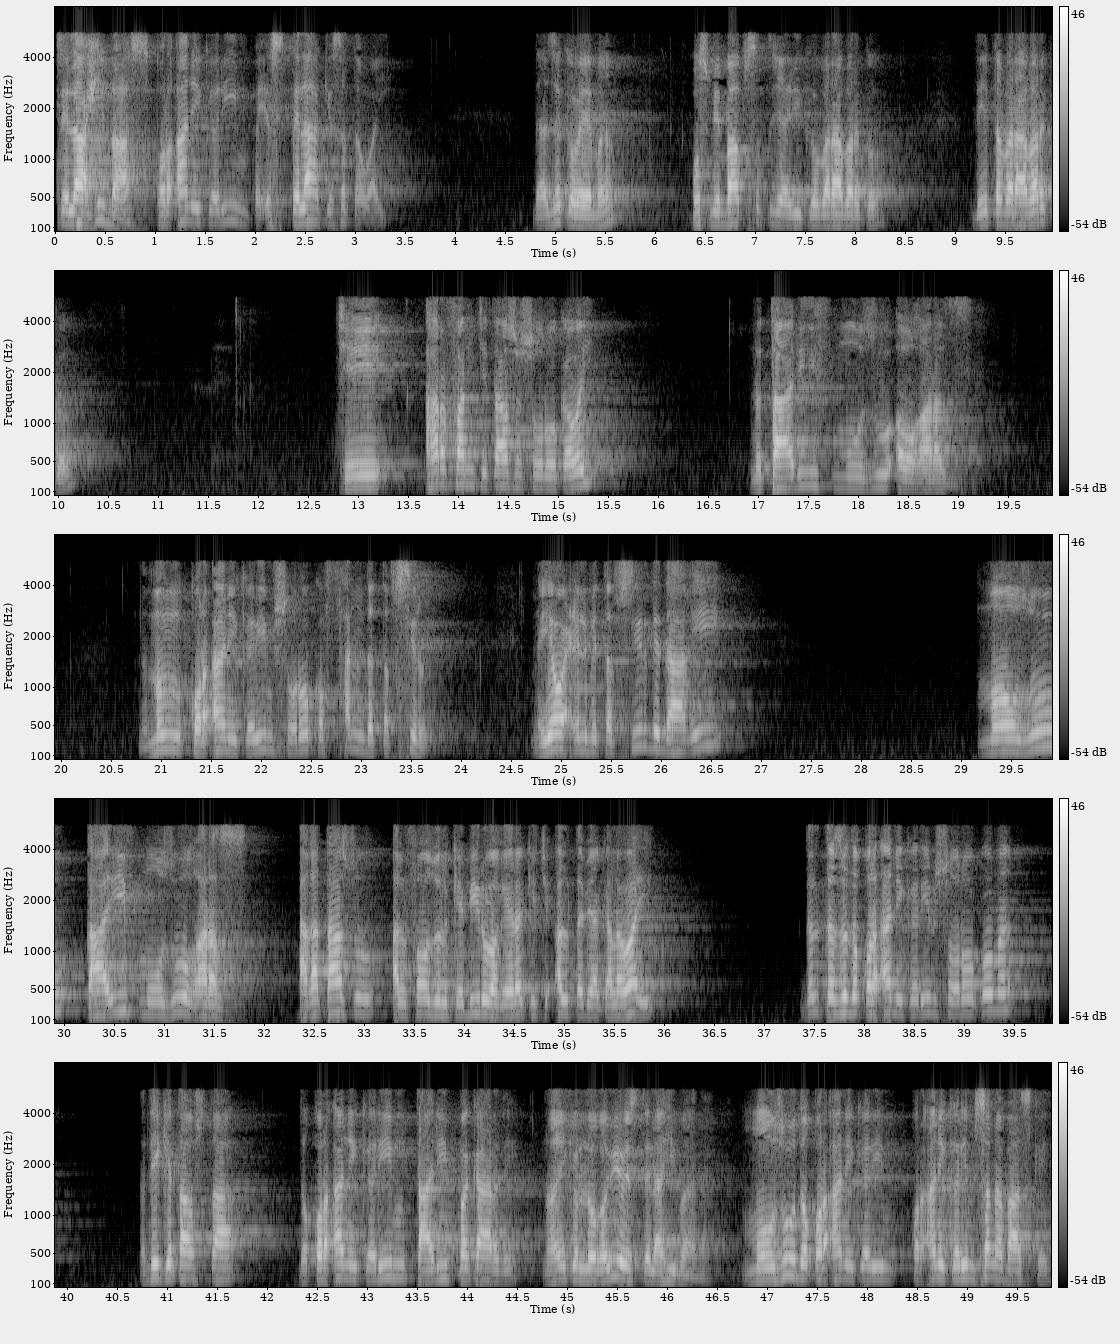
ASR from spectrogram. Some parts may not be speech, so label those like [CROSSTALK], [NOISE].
اصطلاحی باس قران کریم په اصطلاح کې څه توای دا ځکه وایم اوس می باب ست جاری کو، برابر کو دیته برابر کو چې هر فن چې تاسو شروع کوئ نو تعریف، موضوع او غرض۔ نو من قران کریم شروع کو فن د تفسیر۔ نو یو علم تفسیر د داغي موضوع تعریف موضوع غرض. اغه تاسو الفوز الكبير وغيرها کې چې التبیا کلوای دلته زه د قران کریم شروع کوم. دې کې تاسو ته د قران کریم تعریف پکار دی. نو یې کې لغوي او اصطلاحي معنی. موضوع د قران کریم قران کریم سن باس کوي؟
